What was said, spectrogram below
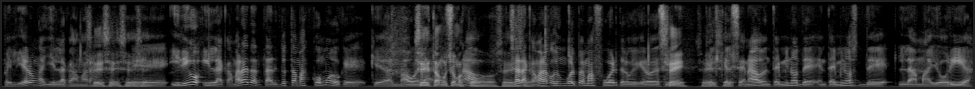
perdieron allí en la Cámara. Sí, sí, sí. Eh, y digo, y la Cámara de Tatito está más cómodo que, que Dalmau. Sí, está mucho más cómodo. o sea, la Cámara cogió un golpe más fuerte, lo que quiero decir, que, el, que el Senado en términos de, en términos de la mayoría.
